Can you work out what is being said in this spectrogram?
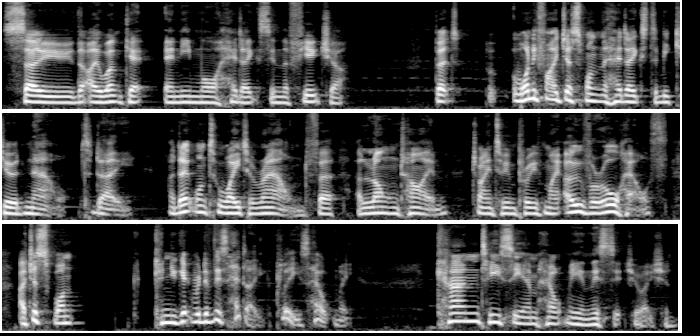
so that I won't get any more headaches in the future. But what if I just want the headaches to be cured now, today? I don't want to wait around for a long time trying to improve my overall health. I just want. Can you get rid of this headache? Please help me. Can TCM help me in this situation?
